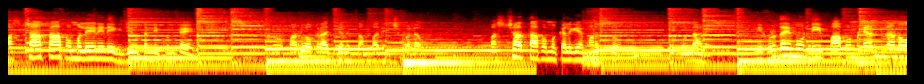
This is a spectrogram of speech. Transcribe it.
పశ్చాత్తాపము లేని నీకు జీవితం నీకుంటే నువ్వు పరలోక రాజ్యాన్ని సంపాదించుకోలేవు. పశ్చాత్తాపము కలిగే మనస్సు నీకు ఉండాలి నీ హృదయము నీ పాపము నేను అంటున్నాను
